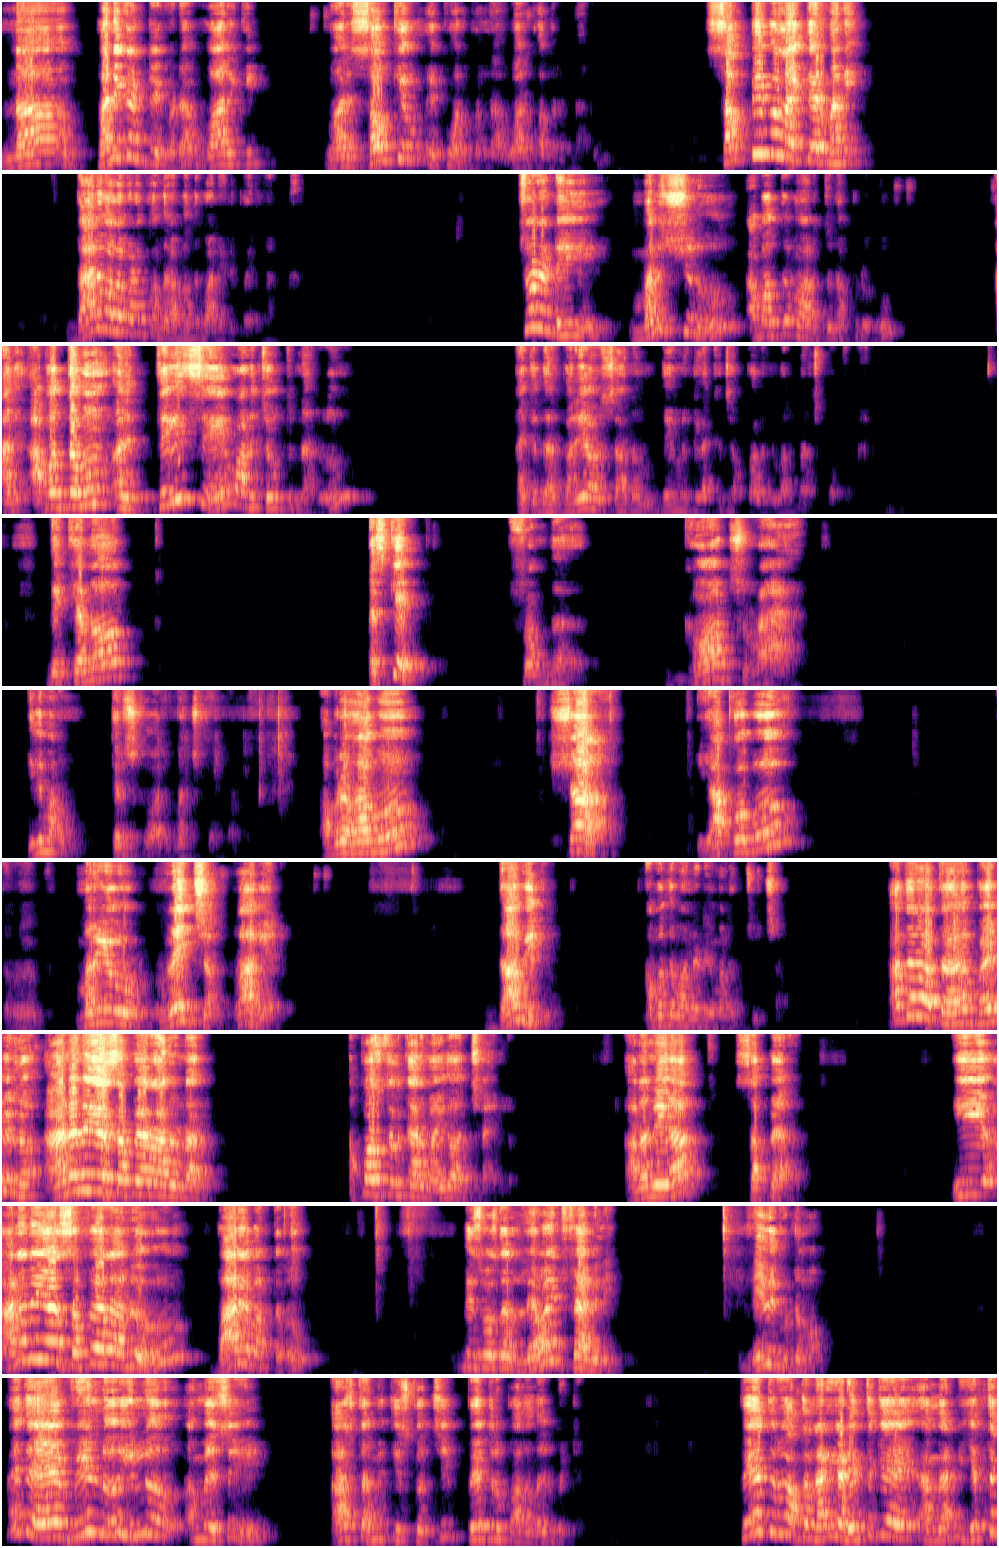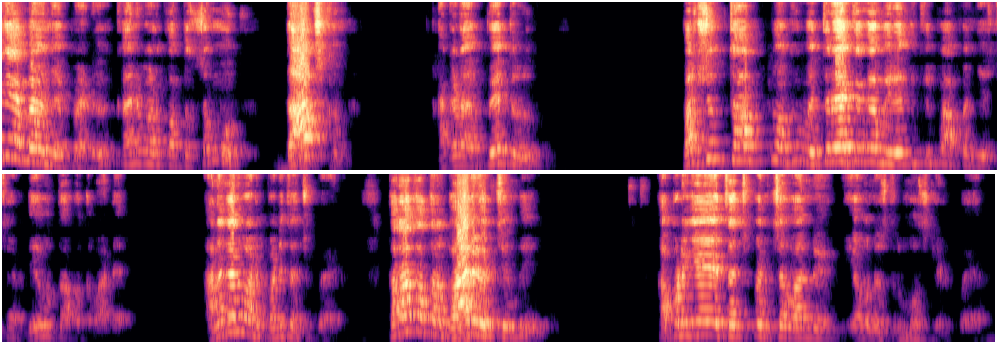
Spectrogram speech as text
నా పని కంటే కూడా వారికి వారి సౌఖ్యం ఎక్కువ అనుకున్నారు. వారు కొందరు some people like their money దానివల్ల కూడా కొందరు అబద్ధం వెళ్ళిపోయారు. చూడండి మనుష్యులు అబద్ధం ఆడుతున్నప్పుడు అది అబద్ధము అని తెలిసే వాళ్ళు చెబుతున్నారు. అయితే దాని పర్యవసానం దేవునికి లెక్క చెప్పాలని వారు మర్చిపోతున్నారు. They cannot escape from the God's wrath ఇది మనం తెలుసుకోవాలి మర్చిపోకూడదు. అబ్రహాము షారా యాకోబు మరియు రేచల్ రాహేల్. దావీదు అబద్ధం అన్నట్టుగా మనం చూసాం ఆ తర్వాత బైబిల్లో అననీయ సపేరా అని ఉన్నారు. అపోస్తుల కారం ఐదో అధ్యాయంలో. అననీయ సపేరా. ఈ అననయ సపేరాలు భార్య భర్తలు this was the Levite family Levi కుటుంబం. అయితే వీళ్ళు ఇల్లు అమ్మేసి ఆస్తి అమ్మి తీసుకొచ్చి పేతురు పాదం దగ్గర పెట్టారు. పేతురు అతను అడిగాడు ఎంతకే అమ్మాడు ఎంతకే అమ్మామని చెప్పాడు. కానీ వాడు కొంత సొమ్ము దాచుకున్నాడు అక్కడ పేతురు పరిశుద్ధాత్మకు వ్యతిరేకంగా మీరు ఎందుకు పాపం చేశారు దేవునితో అబద్ధమాడారు అనగానే వాడు పడి చచ్చిపోయాడు. తర్వాత అతని భార్య వచ్చింది. అప్పటికే చచ్చిపోయిన శవాన్ని యవనస్తులు మోసుకెళ్ళిపోయారు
